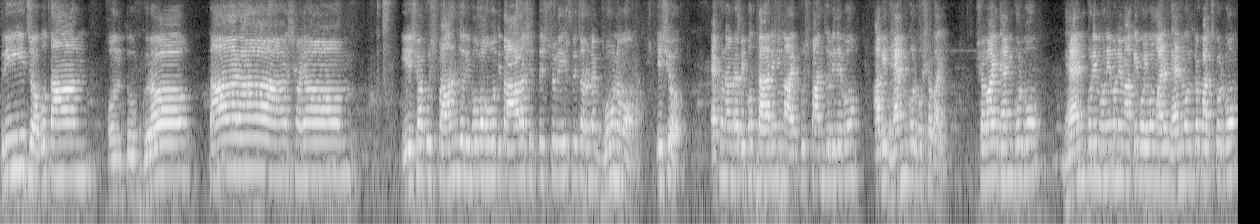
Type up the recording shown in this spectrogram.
ত্রিজগতাম, হন্তুগ্র তারাশয়ম এসা পুষ্পাঞ্জলি ভগবতী তারা সিদ্ধেশ্বরী শ্রী চরণে ভো নম। এসো। এখন আমরা বিপত্তারিণী মায়ের পুষ্পাঞ্জলি দেব। আগে ধ্যান করব সবাই। সবাই ধ্যান করব। ধ্যান করে মনে মনে মাকে বলব, মায়ের ধ্যান মন্ত্র পাঠ করব।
